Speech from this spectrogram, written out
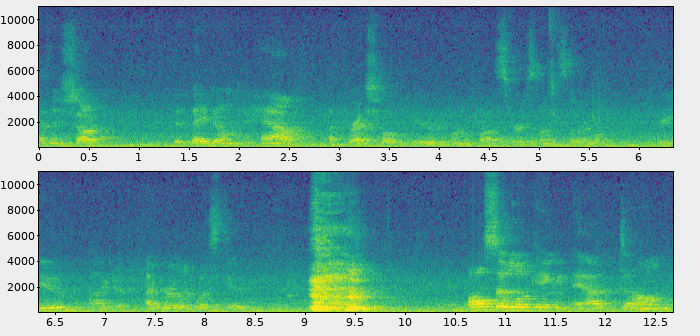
kind of shocked that they don't have a threshold here on phosphorus on soil. You. I, I really was too. Um, Also looking at, um,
